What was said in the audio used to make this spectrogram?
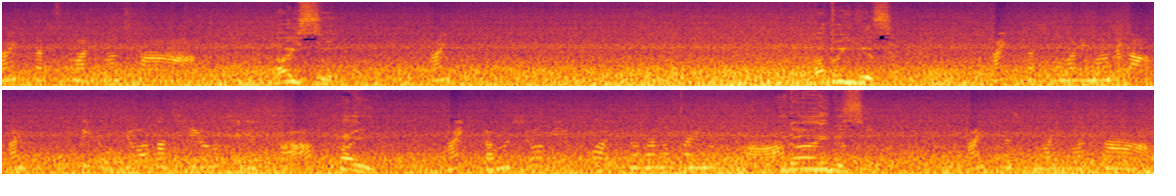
はい、かしこまりました。アイス。はい、あといいです。はい、かしこまりました。はい、えっと、お手渡しでよろしいですか？はい。いはい、ラム酒ミルクはいかがなさいますか？らないです。はい、かしこまりました。は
